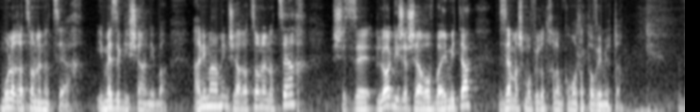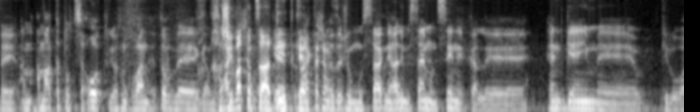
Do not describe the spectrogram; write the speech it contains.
מול הרצון לנצח. עם איזה גישה אני בא. אני מאמין שהרצון לנצח, שזה לא הגישה שהרוב באים איתה, זה מה שמוביל אותך למקומות הטובים יותר. ואמרת תוצאות, להיות מוכוון, טוב, אה, גם... חשיבה תוצאתית, כן. זרקת שם איזשהו מושג, נראה לי מסיימון סינק, על and uh, game, כאילו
